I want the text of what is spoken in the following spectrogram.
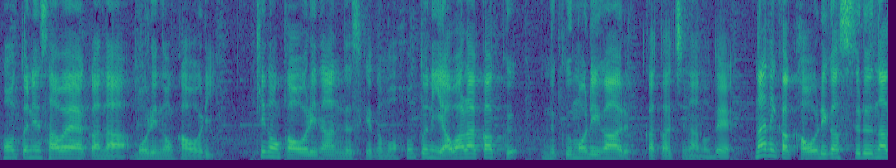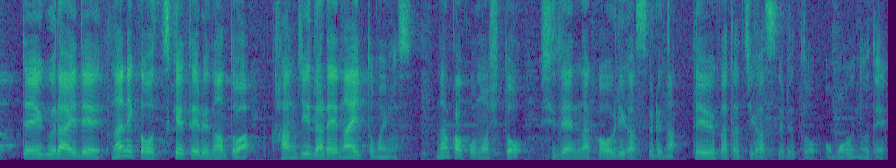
本当に爽やかな森の香り木の香りなんですけども本当に柔らかくぬくもりがある形なので何か香りがするなってぐらいで何かをつけてるなとは感じられないと思います。なんかこの人自然な香りがするなっていう形がすると思うので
